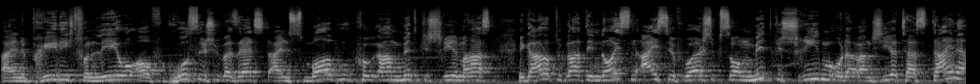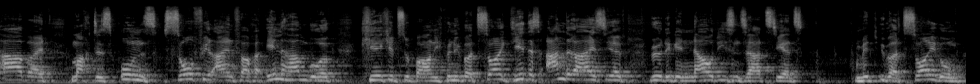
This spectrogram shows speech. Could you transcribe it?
eine Predigt von Leo auf Russisch übersetzt, ein Small Group Programm mitgeschrieben hast, egal, ob du gerade den neuesten ICF Worship Song mitgeschrieben oder arrangiert hast, deine Arbeit macht es uns so viel einfacher, in Hamburg Kirche zu bauen. Ich bin überzeugt, jedes andere ICF würde genau diesen Satz jetzt mit Überzeugung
